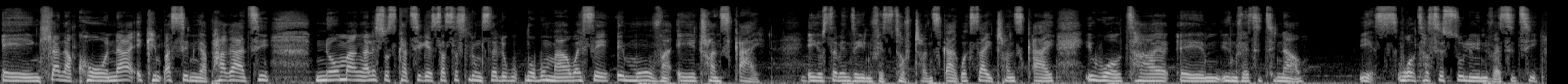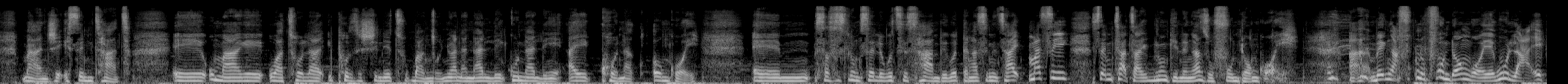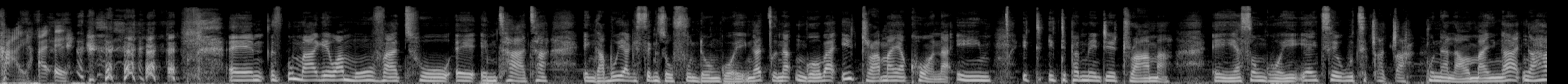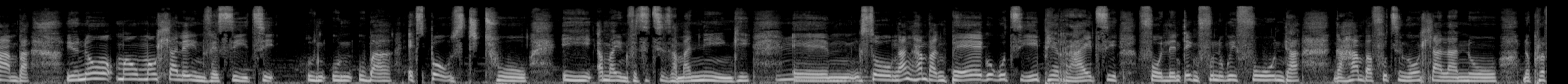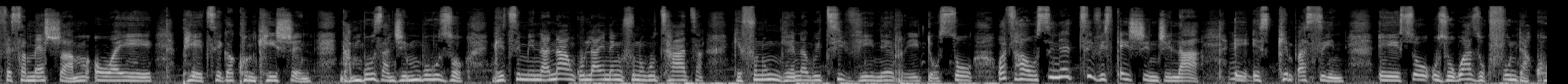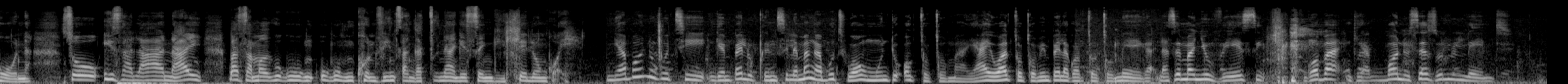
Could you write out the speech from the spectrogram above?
eh ngihlala khona ecampusini ngaphakathi noma ngaleso sikhathi ke sasesilungisele ngoba uma wase emuva e Transkei eyosebenza e University of Transkei kwakusayi Transkei i Walter um, University now Yes Walter Sisulu University manje esemthatha eh uma ke wathola iposition ethu kubangconywana nale kunale ayekhona ongoye em sasisilungisele ukuthi sihambe kodwa ngase ngithi hayi masi semthatha akulungile ngazofunda ongoye Ah, bengafuna ukufunda ongoye kula ekhaya ah, eh em uma ke wa move to eh, emthatha eh, ngabuya ke sengizofunda ongoye ngagcina ngoba i drama yakhona i department ye drama eh yasongoye yayithe ukuthi xaxa kunalawo manje Nga- ngahamba you know mawuhlala euniversity un- un- uba exposed to ama universities amaningi. Em so ngangihamba ngibheka ukuthi yipi right for lento engifuna ukuyifunda. Ngahamba futhi ngohlala no no professor Mesham owaye phethe ka communication ngambuza nje imibuzo ngithi mina nangu line engifuna ukuthatha ngifuna ukungena kwi TV ne radio so wathi hawu sine TV station nje la eh, ecampusini eh so uzokwazi ukufunda khona. So iza lana hayi bazama uku- ukungiconvince ngagcina ke sengihlelo ngoye. Ngiyabona ukuthi ngempela uqinisile mangabe uthi wawumuntu ogcocomayo. Hayi wagcocoma impela kwagcocomeka. Nasemanyuvesi ngoba ngiyakubona usezululand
